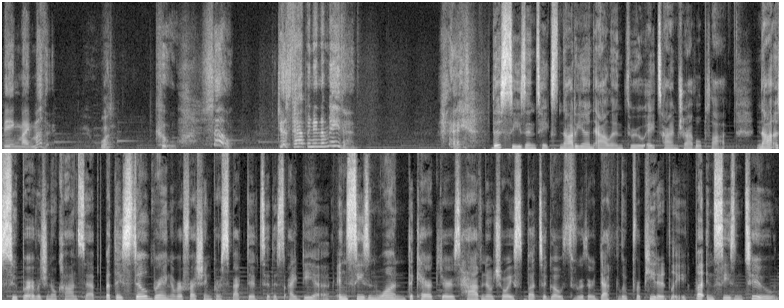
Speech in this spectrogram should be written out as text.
being my mother. What? Cool. So, just happening to me then. Hey. This season takes Nadia and Alan through a time travel plot. Not a super original concept, but they still bring a refreshing perspective to this idea. In season one, the characters have no choice but to go through their death loop repeatedly. But in season two,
